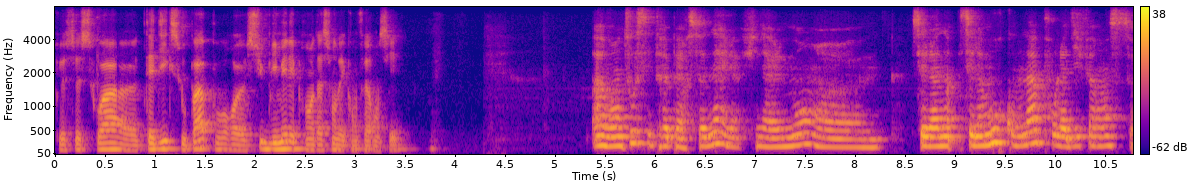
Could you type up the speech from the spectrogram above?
Que ce soit euh, TEDx ou pas, pour euh, sublimer les présentations des conférenciers Avant tout, c'est très personnel. Finalement, euh, c'est l'amour qu'on a pour la différence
